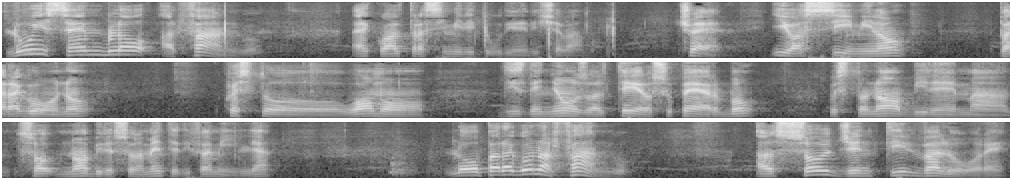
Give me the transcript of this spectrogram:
Lui semblo al fango. Ecco altra similitudine, dicevamo. Cioè, io assimilo, paragono questo uomo disdegnoso, altero, superbo, questo nobile, ma so, nobile solamente di famiglia, lo paragono al fango, al sol gentil valore,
